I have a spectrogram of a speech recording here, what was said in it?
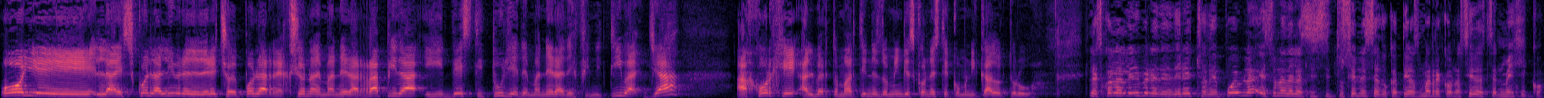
Hoy eh, la Escuela Libre de Derecho de Puebla reacciona de manera rápida y destituye de manera definitiva ya a Jorge Alberto Martínez Domínguez con este comunicado, doctor Hugo. La Escuela Libre de Derecho de Puebla es una de las instituciones educativas más reconocidas en México,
